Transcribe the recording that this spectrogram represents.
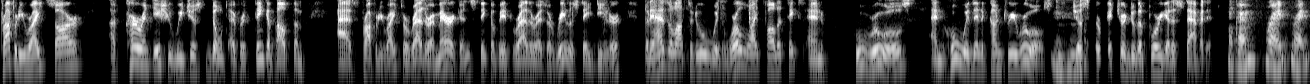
property rights are a current issue. We just don't ever think about them as property rights, or rather, Americans think of it rather as a real estate dealer. But it has a lot to do with worldwide politics and who rules and who within a country rules. Mm-hmm. Just the rich or do the poor get a stab at it? Okay, right, right.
